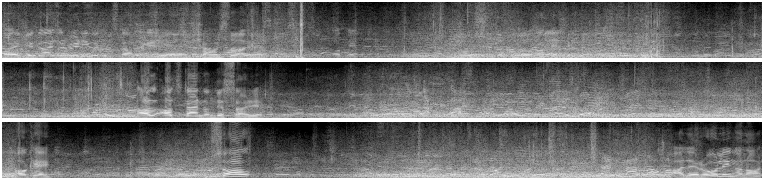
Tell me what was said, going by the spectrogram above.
So if you guys are ready, we can start again. Yeah, shall we start, yeah? Okay. Okay. I'll I'll stand on this side, yeah. Okay. So are they rolling or not?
